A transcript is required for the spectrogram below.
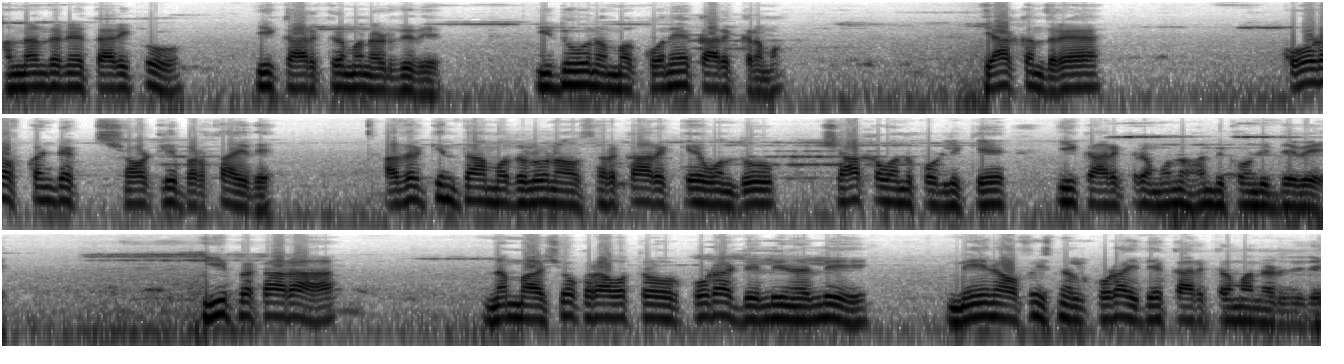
ಹನ್ನೊಂದನೇ ತಾರೀಕು ಈ ಕಾರ್ಯಕ್ರಮ ನಡೆದಿದೆ. ಇದು ನಮ್ಮ ಕೊನೆ ಕಾರ್ಯಕ್ರಮ. ಯಾಕಂದರೆ ಕೋಡ್ ಆಫ್ ಕಂಡಕ್ಟ್ ಶಾರ್ಟ್ಲಿ ಬರ್ತಾ ಇದೆ. ಅದಕ್ಕಿಂತ ಮೊದಲು ನಾವು ಸರ್ಕಾರಕ್ಕೆ ಒಂದು ಶಾಖವನ್ನು ಕೊಡಲಿಕ್ಕೆ ಈ ಕಾರ್ಯಕ್ರಮವನ್ನು ಹಮ್ಮಿಕೊಂಡಿದ್ದೇವೆ. ಈ ಪ್ರಕಾರ ನಮ್ಮ ಅಶೋಕ್ ರಾವತ್ ಅವರು ಕೂಡ ಡೆಲ್ಲಿನಲ್ಲಿ ಮೇನ್ ಆಫೀಸ್ನಲ್ಲಿ ಕೂಡ ಇದೇ ಕಾರ್ಯಕ್ರಮ ನಡೆದಿದೆ.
